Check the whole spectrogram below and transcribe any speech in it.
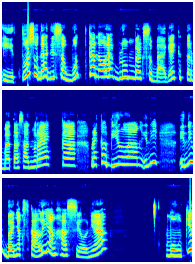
itu sudah disebutkan oleh Bloomberg sebagai keterbatasan mereka. Mereka bilang ini ini banyak sekali yang hasilnya mungkin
